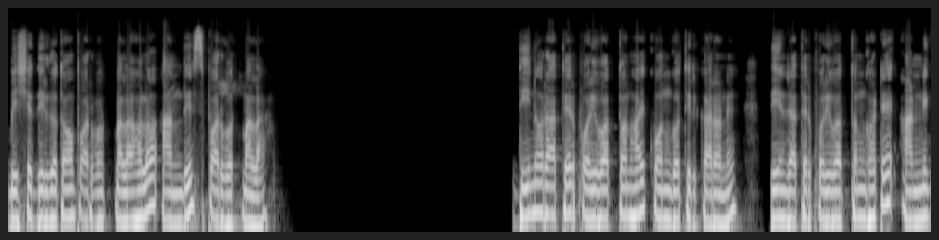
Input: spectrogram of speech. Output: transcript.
বিশ্বের দীর্ঘতম পর্বতমালা হলো আন্দিস পর্বতমালা। দিন ও রাতের পরিবর্তন হয় কোন গতির কারণে? দিন রাতের পরিবর্তন ঘটে আর্নিক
